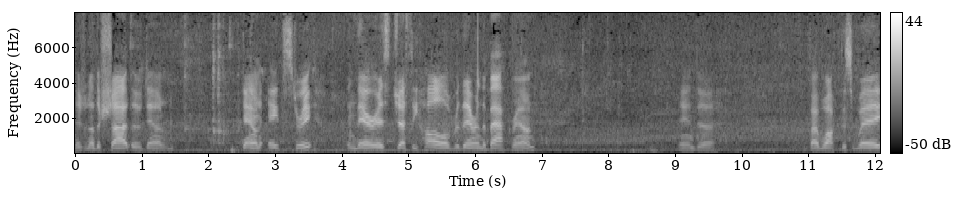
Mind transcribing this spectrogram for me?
There's another shot of down down 8th Street. And there is Jesse Hall over there in the background. And uh, if I walk this way,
